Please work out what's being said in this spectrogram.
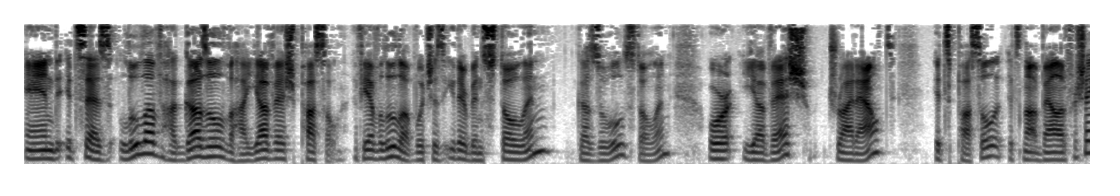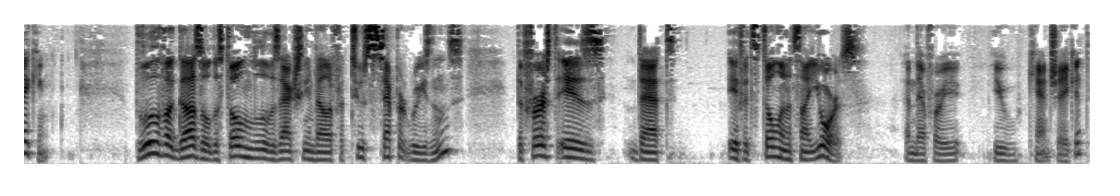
and it says, Lulav hagazul v'hayavesh pasal. If you have a lulav which has either been stolen, gazul, stolen, or yavesh, dried out, it's pasal, it's not valid for shaking. The lulav hagazul, the stolen lulav, is actually invalid for two separate reasons. The first is that if it's stolen, it's not yours, and therefore you, can't shake it.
